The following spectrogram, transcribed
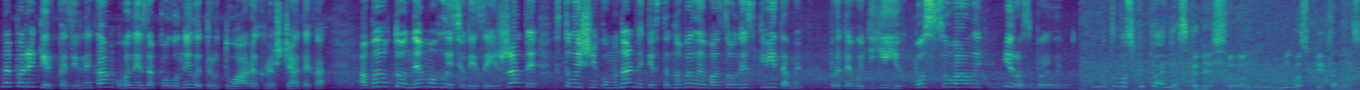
Наперекір вказівникам вони заполонили тротуари Хрещатика. Аби авто не могли сюди заїжджати, столичні комунальники встановили вазони з квітами. Проте водії їх посували і розбили. Ну, Это воспитание, скорее всего, ну, невоспитанность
